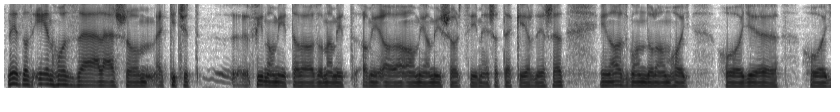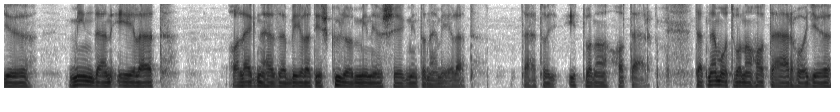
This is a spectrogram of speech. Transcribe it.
Nézd, az én hozzáállásom egy kicsit finomítana azon, amit, ami, a, ami a műsor címe és a te kérdésed. Én azt gondolom, hogy, hogy, hogy minden élet a legnehezebb élet, és külön minőség, mint a nem élet. Tehát, hogy itt van a határ. Tehát nem ott van a határ, hogy,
